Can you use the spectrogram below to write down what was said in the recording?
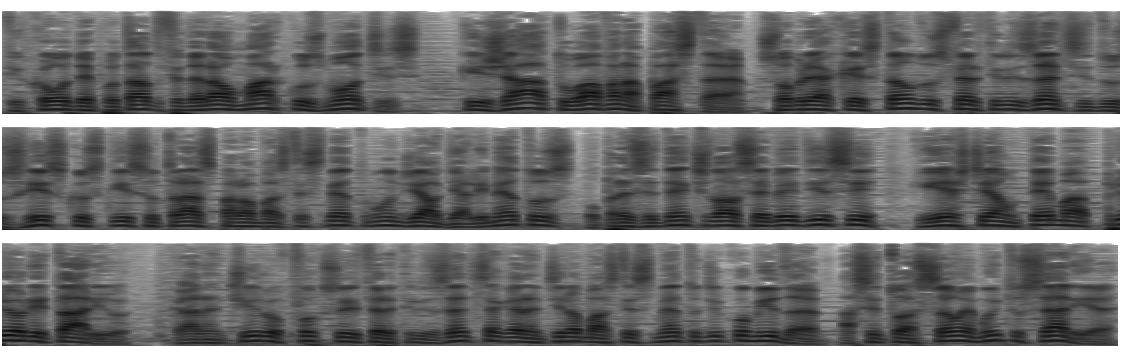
ficou o deputado federal Marcos Montes, que já atuava na pasta. Sobre a questão dos fertilizantes e dos riscos que isso traz para o abastecimento mundial de alimentos, o presidente da OCB disse que este é um tema prioritário Garantir o fluxo de fertilizantes é garantir o abastecimento de comida. A situação é muito séria.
